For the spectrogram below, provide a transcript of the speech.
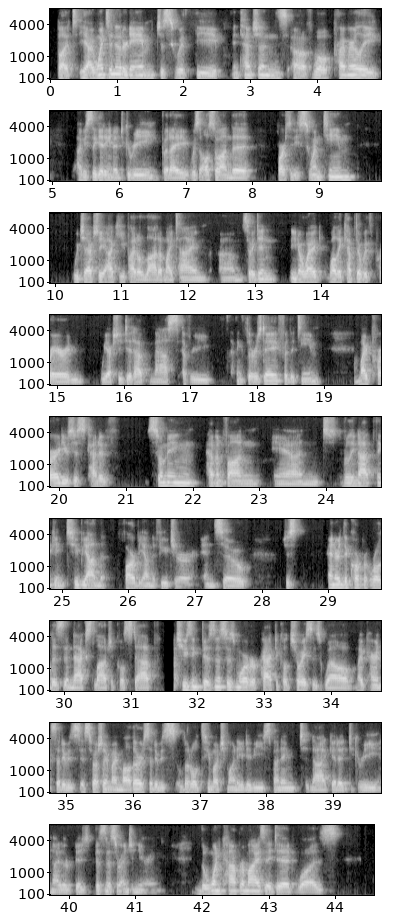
But yeah, I went to Notre Dame just with the intentions of, well, primarily obviously getting a degree, but I was also on the varsity swim team, which actually occupied a lot of my time. Um, so I didn't, you know, while I, while I kept up with prayer and we actually did have mass every, I think Thursday for the team. my priority was just kind of swimming, having fun, and really not thinking too beyond the, far beyond the future. And so just entered the corporate world as the next logical step. Choosing business was more of a practical choice as well. My parents said it was, especially my mother, said it was a little too much money to be spending to not get a degree in either business or engineering. The one compromise I did was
